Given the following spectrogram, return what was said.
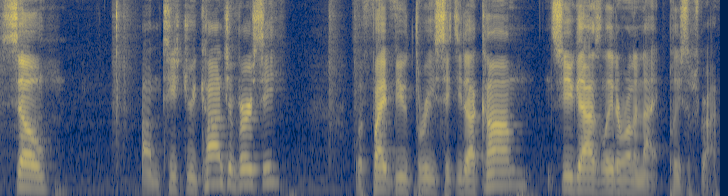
So, um, T Street Controversy with FightView360.com. See you guys later on tonight. Please subscribe.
